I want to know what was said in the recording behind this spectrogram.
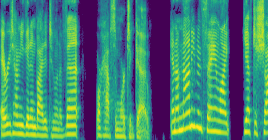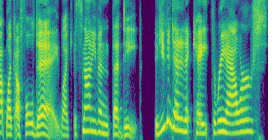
every time you get invited to an event or have somewhere to go. And I'm not even saying like you have to shop like a full day. Like it's not even that deep. If you can dedicate three hours,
